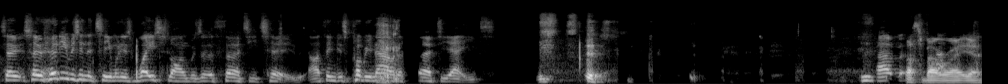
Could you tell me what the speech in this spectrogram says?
so, so Hoodie was in the team when his waistline was at a 32. I think it's probably now at a 38. Um, That's about right. Yeah.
